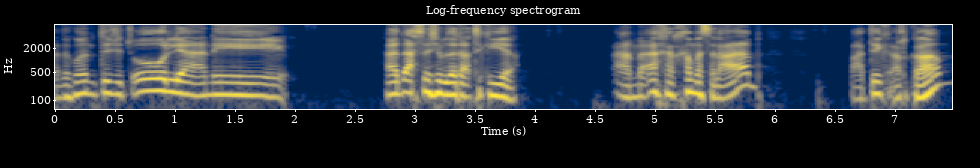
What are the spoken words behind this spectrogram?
هذا كنت تيجي تقول يعني هذا أحسن شيء بقدر يعطيك إياه. أما آخر خمس ألعاب بعطيك أرقام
